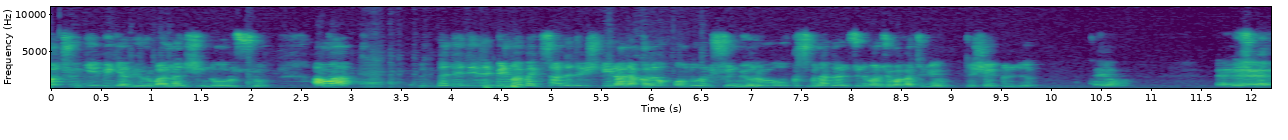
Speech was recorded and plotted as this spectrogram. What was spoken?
kaçıyor gibi geliyor bana işin doğrusu. Ama ne dediğini bilmemek sadece içkiyle alakalı olduğunu düşünmüyorum. O kısmına da Süleyman Hocam'a katılıyorum. Teşekkür ediyorum. Eyvallah. Ee,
